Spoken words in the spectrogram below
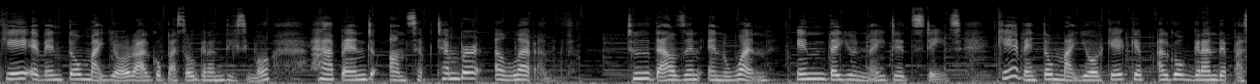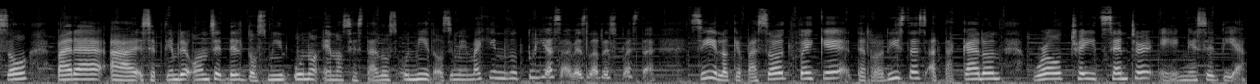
qué evento mayor, algo pasó grandísimo, happened on September 11th, 2001 in the United States. ¿Qué evento mayor, qué, algo grande pasó para uh, septiembre 11 del 2001 en los Estados Unidos? Me imagino tú ya sabes la respuesta. Sí, lo que pasó fue que terroristas atacaron World Trade Center en ese día.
